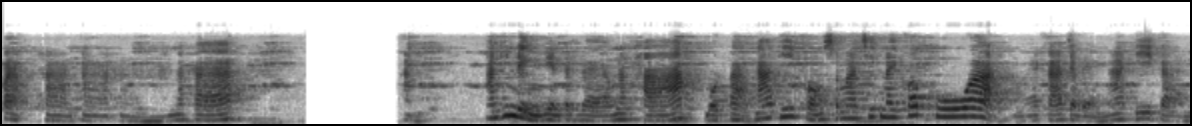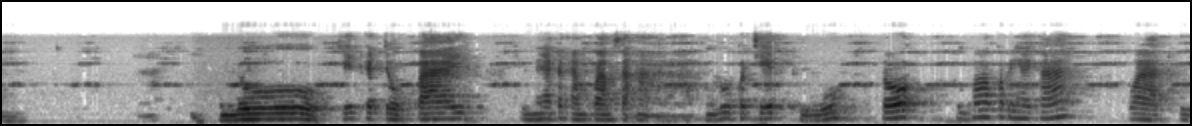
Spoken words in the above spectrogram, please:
ประทานอาหารนะคะ ที่หนึ่งเรียนไปแล้วนะคะ บทบาทหน้าที่ของสมาชิกในครอบครัวนะคะจะแบ่งหน้าที่กันคุณลูกเช็ดกระจกไป คุณแม่ก็ทำความสะอาดคุณลูกก็เช็ดถูโต๊ะคุณพ่อก็เป็นไงคะกวาดถู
